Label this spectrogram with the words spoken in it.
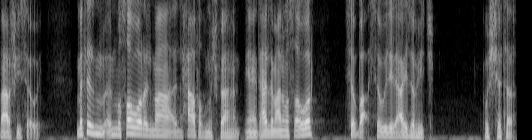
ما يعرف شو يسوي. مثل الم- المصور الما الحافظ مش فاهم. يعني يتعلم على مصور سوي سوي لي الايزو هيك وال shutter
